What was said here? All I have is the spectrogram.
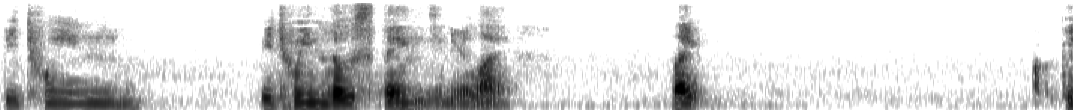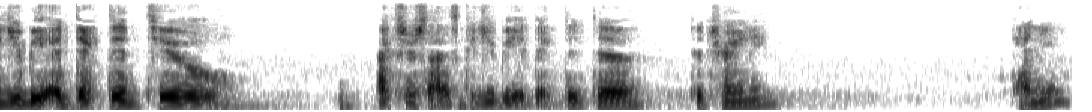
between between those things in your life? Like could you be addicted to exercise? Could you be addicted to, to training? Can you?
